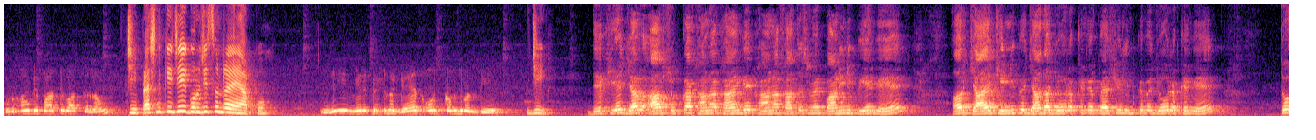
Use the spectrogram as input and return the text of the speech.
गुड़गांव के पास से बात कर रहा हूँ। जी प्रश्न कीजिए गुरुजी सुन रहे हैं आपको। जी मेरे पेट में गैस और कब्ज बनती है। जी। देखिए, जब आप सूखा खाना खाएँगे, खाना खाते समय पानी नहीं पिएँगे और चाय चीनी पे ज़्यादा ज़ोर रखेंगे, पैप्सी लिमके पे ज़ोर रखेंगे तो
